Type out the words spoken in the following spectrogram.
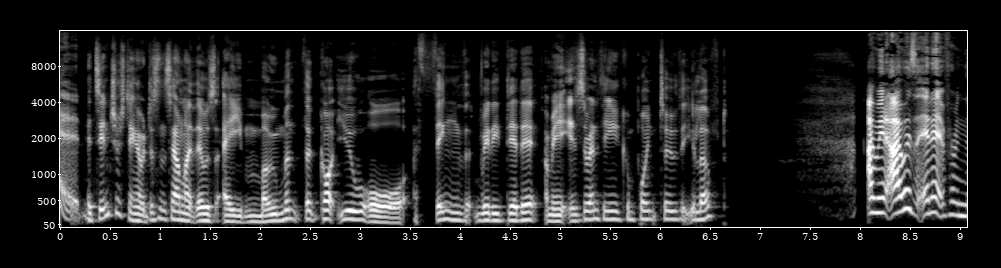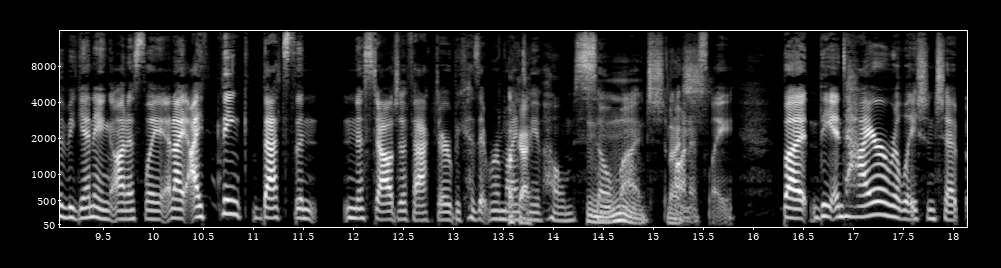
did. it's interesting how it doesn't sound like there was a moment that got you or a thing that really did it. I mean, is there anything you can point to that you loved? I mean, I was in it from the beginning, honestly, and I, I think that's the nostalgia factor because it reminds Okay. me of home so Mm, much, nice. honestly. But the entire relationship,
